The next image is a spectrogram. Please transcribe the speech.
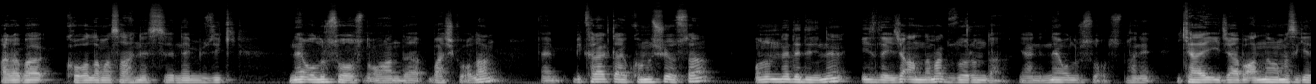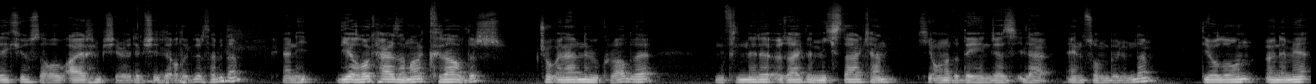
araba kovalama sahnesi, ne müzik, ne olursa olsun o anda başka olan. Yani bir karakter konuşuyorsa onun ne dediğini izleyici anlamak zorunda. Yani ne olursa olsun. Hani hikaye icabı anlamaması gerekiyorsa o ayrı bir şey. Öyle bir şey de olabilir tabii de. Yani diyalog her zaman kraldır. Çok önemli bir kural ve hani filmleri özellikle mixlerken ki ona da değineceğiz iler en son bölümde. Diyaloğun önemi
